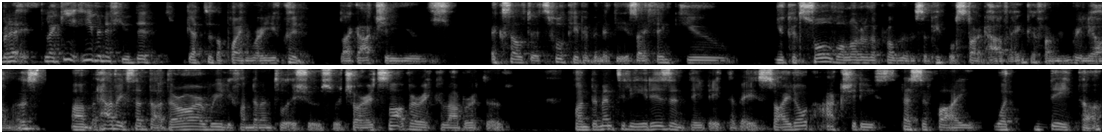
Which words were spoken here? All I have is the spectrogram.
but uh, like even if you did get to the point where you could like actually use Excel to its full capabilities, I think you you could solve a lot of the problems that people start having, if I'm really honest. Um, but having said that, there are really fundamental issues, which are it's not very collaborative. Fundamentally, it isn't a database. So I don't actually specify what data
